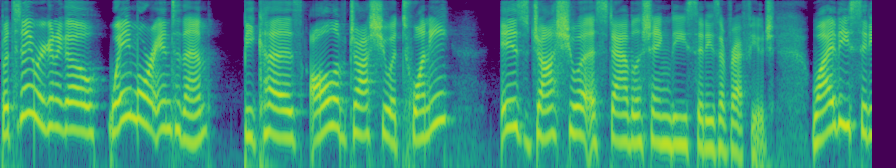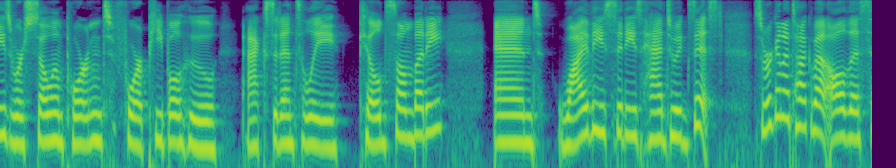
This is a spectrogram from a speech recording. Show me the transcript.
but today we're going to go way more into them because all of Joshua 20 is Joshua establishing these cities of refuge. Why these cities were so important for people who accidentally killed somebody and why these cities had to exist. So, we're going to talk about all this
